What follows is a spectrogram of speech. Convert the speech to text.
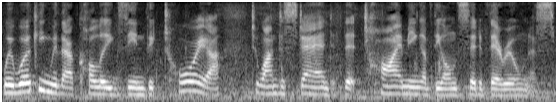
we're working with our colleagues in Victoria to understand the timing of the onset of their illness.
